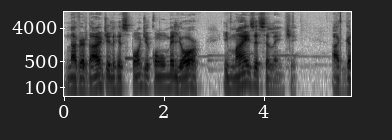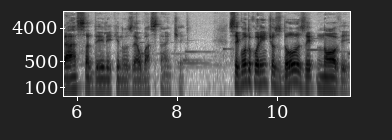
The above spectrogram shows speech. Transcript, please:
Na verdade, ele responde com o melhor e mais excelente, a graça dele que nos é o bastante. Segundo Coríntios 12, 9,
